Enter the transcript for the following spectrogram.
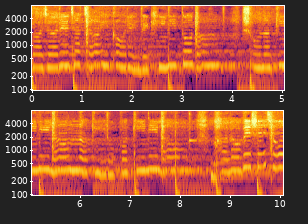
বাজারে যা চাই করে দেখিনি তো দাম। সোনা কিনে 谁醋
